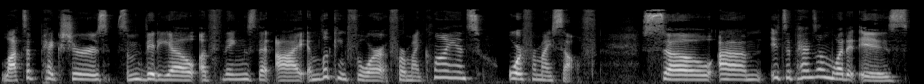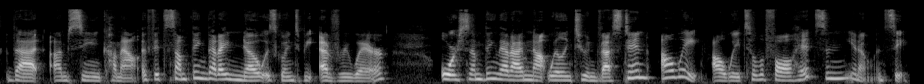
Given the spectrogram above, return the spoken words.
lots of pictures, some video of things that I am looking for for my clients or for myself. So um, it depends on what it is that I'm seeing come out. If it's something that I know is going to be everywhere, or something that I'm not willing to invest in, I'll wait. I'll wait till the fall hits and you know and see.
